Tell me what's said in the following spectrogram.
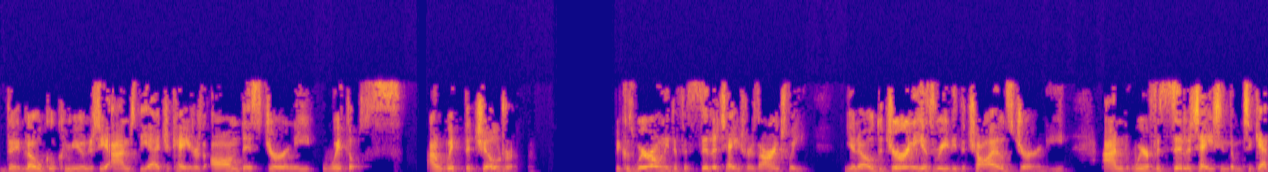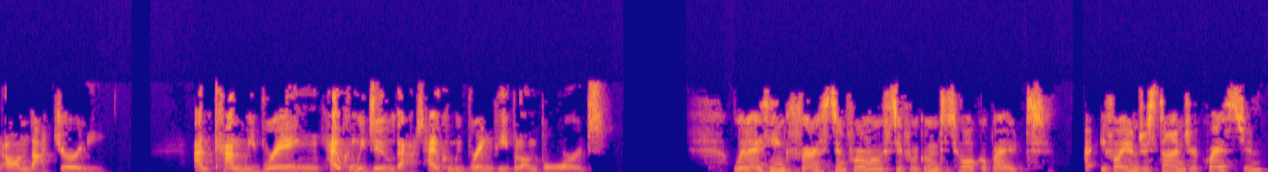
the local community and the educators on this journey with us and with the children? Because we're only the facilitators aren't we? You know the journey is really the child's journey and we're facilitating them to get on that journey. And can we bring how can we do that? How can we bring people on board? Well i think first and foremost if we're going to talk about if i understand your question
